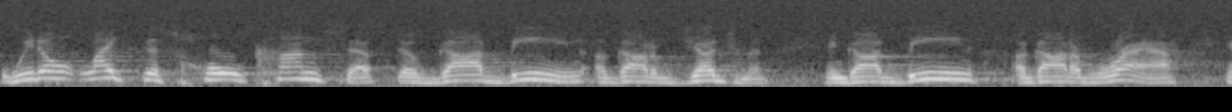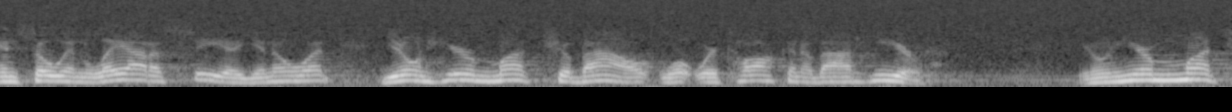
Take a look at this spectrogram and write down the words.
we don't like this whole concept of God being a God of judgment and God being a God of wrath. And so in Laodicea, you know what? You don't hear much about what we're talking about here. You don't hear much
